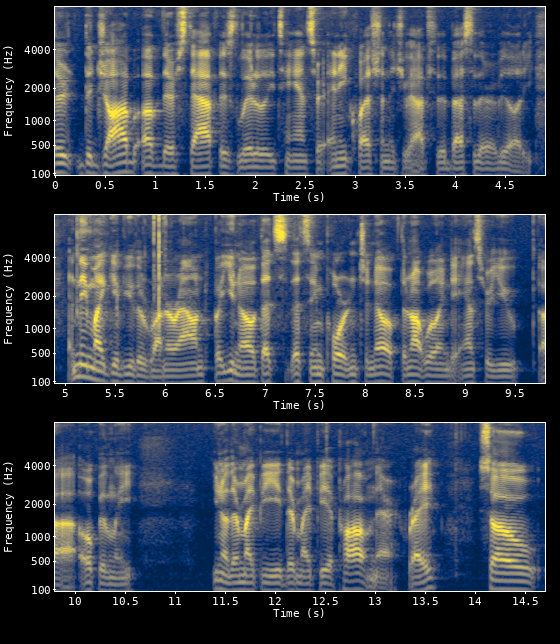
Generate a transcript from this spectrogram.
The, the job of their staff is literally to answer any question that you have to the best of their ability. And they might give you the runaround, but you know, that's, that's important to know. If they're not willing to answer you uh, openly, you know, there might be, there might be a problem there, right? So,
